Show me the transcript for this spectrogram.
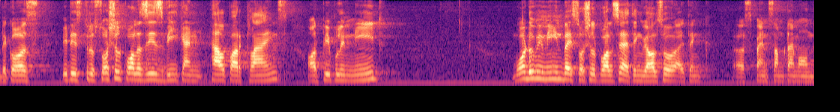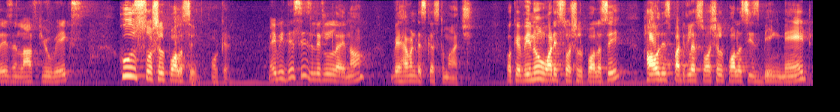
because it is through social policies we can help our clients or people in need. What do we mean by social policy? I think we also, I think, uh, spent some time on this in last few weeks. Whose social policy? Okay. Maybe this is a little, you know, we haven't discussed much. Okay, we know what is social policy, how this particular social policy is being made,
